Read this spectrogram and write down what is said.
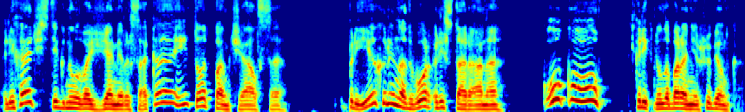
Лихач стегнул вожжами рысака, и тот помчался. Приехали на двор ресторана. «Ку-ку!» — крикнула баранья шубенка.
